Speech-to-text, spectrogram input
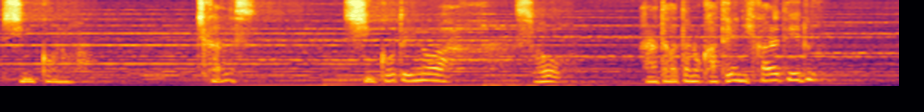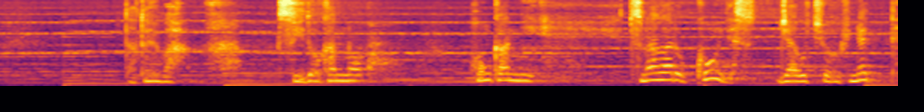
信仰の力です。信仰というのはそうあなた方の家庭に惹かれている。例えば水道管の本管につながる行為です。蛇口をひねって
